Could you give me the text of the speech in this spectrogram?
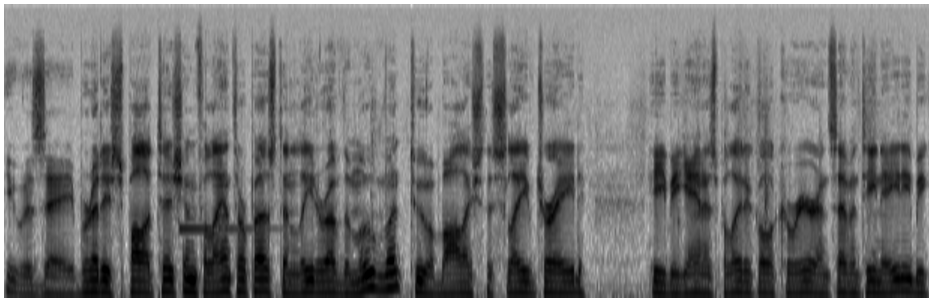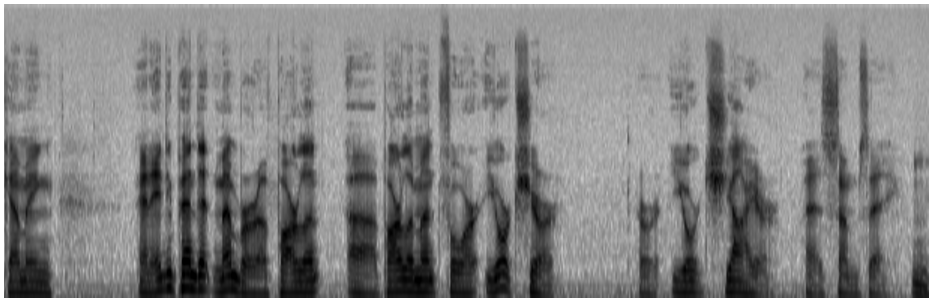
He was a British politician, philanthropist, and leader of the movement to abolish the slave trade. He began his political career in 1780, becoming an independent member of Parliament, uh, Parliament for Yorkshire, or Yorkshire, as some say. Mhm.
